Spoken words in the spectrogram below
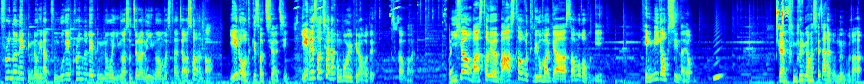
푸른눈의 백룡이나 궁극의 푸른눈의 백룡을 소재라는 융합 몬스터 한 장을 선한다 얘를 어떻게 서치하지? 얘를 서치하는 방법이 필요하거든? 잠깐만 이형 마스터리얼 마스터 오브 드래곤 마기아 써먹어보기 덱리가 혹시 있나요? 그냥 궁극용화 세 장을 넣는구나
